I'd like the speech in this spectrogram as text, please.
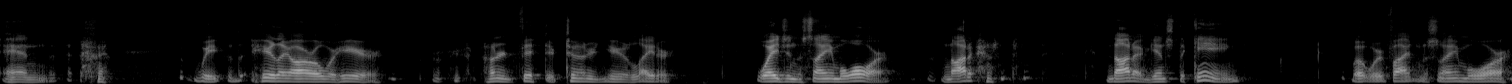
And we here they are over here 150 or 200 years later, waging the same war, not, not against the king, but we're fighting the same war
